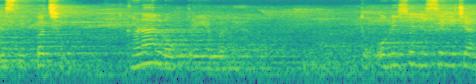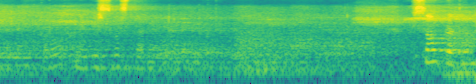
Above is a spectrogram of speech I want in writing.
એંસી પછી ઘણા લોકપ્રિય બન્યા. તો ઓગણીસો એંસી નીચે અંડરલાઈન કરો અને વિશ્વ સ્તરે અંડરલાઈન કરો. સૌપ્રથમ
